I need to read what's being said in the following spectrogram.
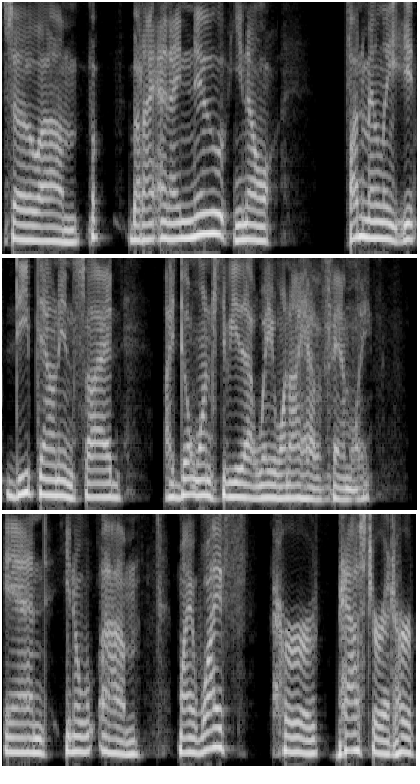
So, um, but, but I, and I knew, you know, fundamentally it, deep down inside, I don't want it to be that way when I have a family. And, you know, um, my wife her pastor at her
